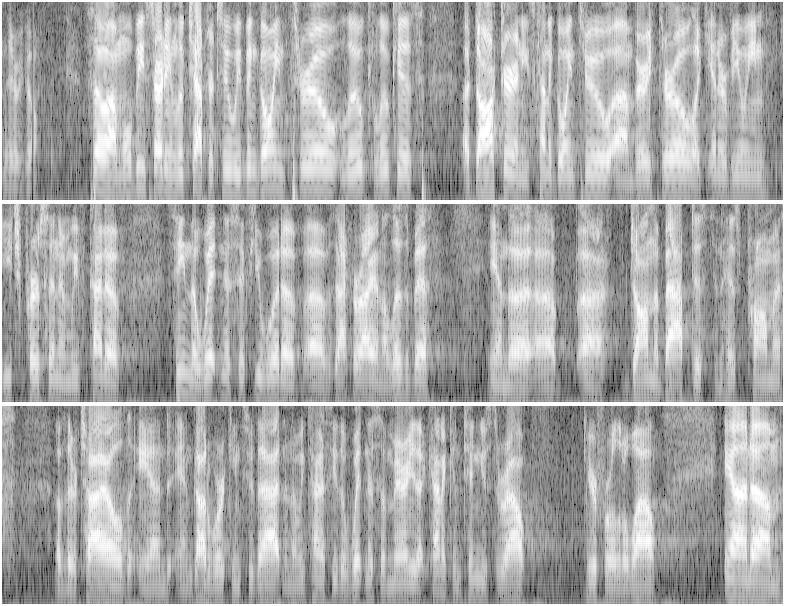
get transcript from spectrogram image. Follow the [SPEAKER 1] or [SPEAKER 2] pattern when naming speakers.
[SPEAKER 1] There we go. So um, we'll be starting Luke chapter 2. We've been going through Luke. Luke is a doctor, and he's kind of going through um, very thorough, like interviewing each person, and we've kind of seen the witness, if you would, of, of Zachariah and Elizabeth, and the uh, uh, John the Baptist and his promise of their child, and and God working through that, and then we kind of see the witness of Mary that kind of continues throughout here for a little while, and. Um,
